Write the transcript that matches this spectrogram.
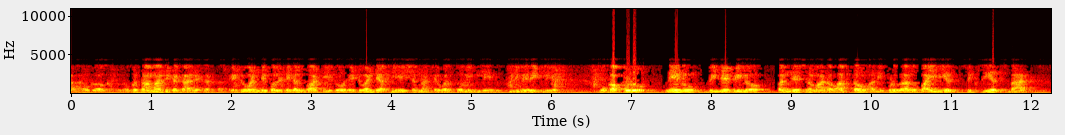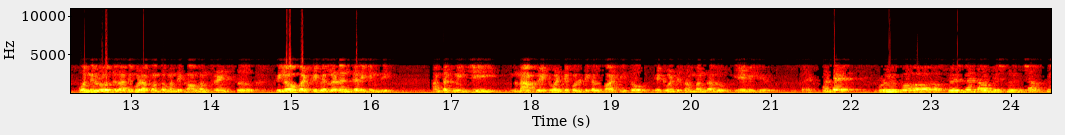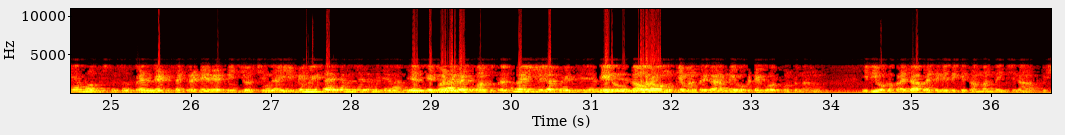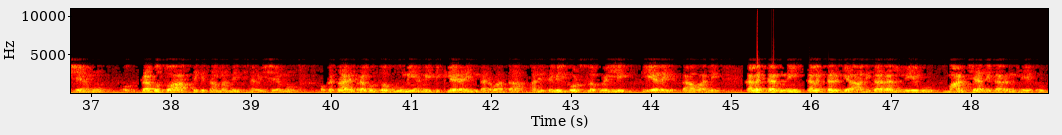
ఒక- సామాజిక కార్యకర్త. ఎటువంటి పొలిటికల్ పార్టీతో ఎటువంటి అఫిలియేషన్ నాకు ఎవరితోని లేదు. ఇది వెరీ క్లియర్ ఒకప్పుడు నేను బీజేపీలో పనిచేసిన మాట వాస్తవం. అది ఇప్పుడు కాదు five years six years back కొన్ని రోజులు అది కూడా కొంతమంది కామన్ ఫ్రెండ్స్ పిలువబట్టి వెళ్ళడం జరిగింది. అంతకు మించి నాకు ఎటువంటి పొలిటికల్ పార్టీతో ఎటువంటి సంబంధాలు ఏమీ లేవు. అంటే ఇప్పుడు ప్రెసిడెంట్ ఆఫీస్ నుంచా పిఎం ఆఫీస్ నుంచి ప్రెసిడెంట్ సెక్రటేరియట్ నుంచి వచ్చింది ఎటువంటి రెస్పాన్స్. నేను గౌరవ ముఖ్యమంత్రి గారిని ఒకటే కోరుకుంటున్నాను. ఇది ఒక ప్రజాప్రతినిధికి సంబంధించిన విషయము ఒక ప్రభుత్వ ఆస్తికి సంబంధించిన విషయము. ఒకసారి ప్రభుత్వ భూమి అని డిక్లేర్ అయిన తర్వాత అది సివిల్ కోర్ట్స్లోకి వెళ్ళి క్లియర్ అయి రావాలి. కలెక్టర్ని కలెక్టర్కి అధికారాలు లేవు మార్చే అధికారం లేదు.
